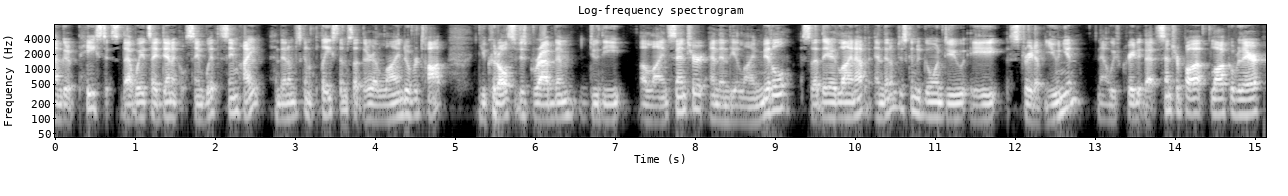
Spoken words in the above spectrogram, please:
I'm going to paste it so that way it's identical, same width, same height, and then I'm just going to place them so that they're aligned over top. You could also just grab them, do the align center and then the align middle so that they line up. And then I'm just going to go and do a straight up union. Now we've created that center block over there.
